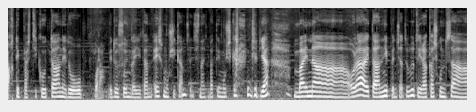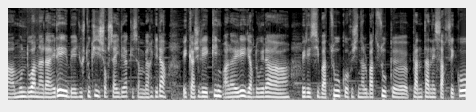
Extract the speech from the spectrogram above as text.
arte plastikotan edo, voilà, edo zoin gaietan, ez musikan, ez nahi bate musikan diria, baina, hola, eta ni pentsatu dut, erakaskuntza munduan ara ere, be justuki sorzaileak izan behar gira, ekasleekin ara ere, jarduera berezi batzuk, original batzuk eh, plantan ezartzeko,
